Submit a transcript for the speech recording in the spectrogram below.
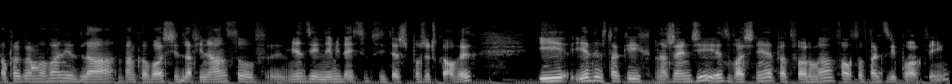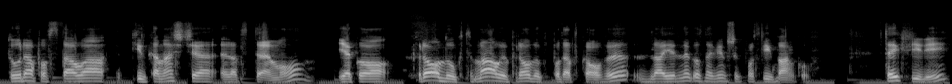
oprogramowanie dla bankowości, dla finansów, między innymi dla instytucji też pożyczkowych. I jednym z takich narzędzi jest właśnie platforma False of Tax Reporting, która powstała kilkanaście lat temu jako produkt, mały produkt podatkowy dla jednego z największych polskich banków. W tej chwili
